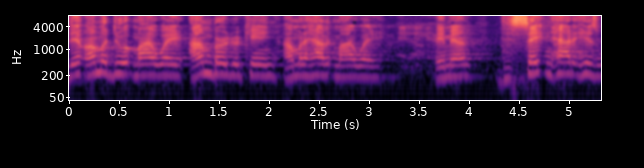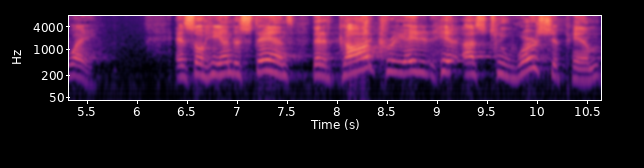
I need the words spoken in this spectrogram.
I'm going to do it my way. I'm Burger King, I'm going to have it my way. Amen. Satan had it his way. And so he understands that if God created us to worship him,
